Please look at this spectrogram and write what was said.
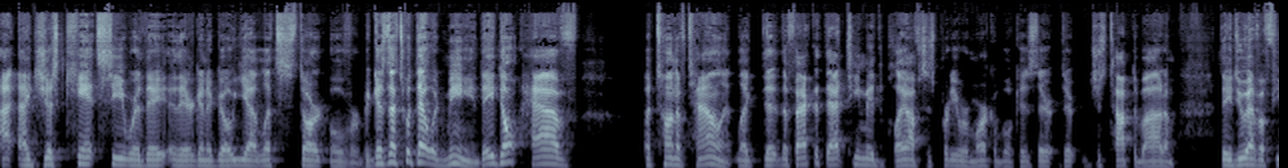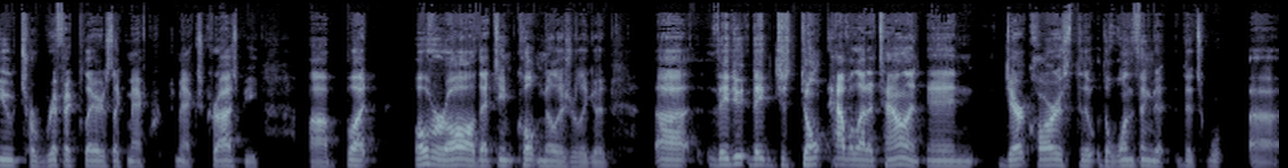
I, I just can't see where they they're going to go. Yeah, let's start over because that's what that would mean. They don't have a ton of talent. Like the the fact that that team made the playoffs is pretty remarkable because they're they're just top to bottom. They do have a few terrific players like Max, Maxx Crosby, uh, but overall that team Kolton Miller is really good. Uh, they do they just don't have a lot of talent, and Derek Carr is the the one thing that that's uh,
